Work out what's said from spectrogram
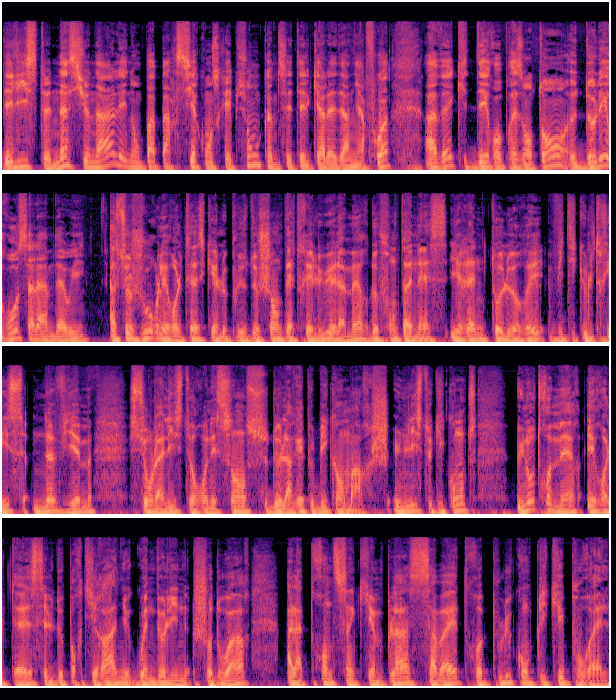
des listes nationales et non pas par circonscription, comme c'était le cas la dernière fois, avec des représentants de l'Hérault, Salah Hamdaoui. À ce jour, l'Héroltaise qui a le plus de chances d'être élue est la maire de Fontanès, Irène Tolleré, viticultrice, 9e sur la liste Renaissance de la République en marche. Une liste qui compte une autre maire héroltaise, celle de Portiragne, Gwendoline Chaudoir, à la 35e place. Ça va être plus compliqué pour elle.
